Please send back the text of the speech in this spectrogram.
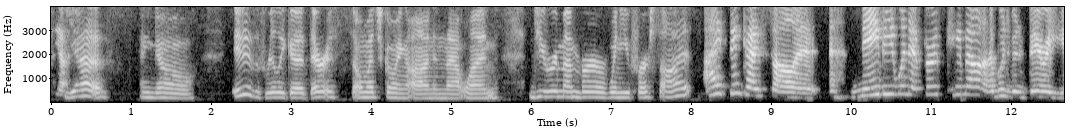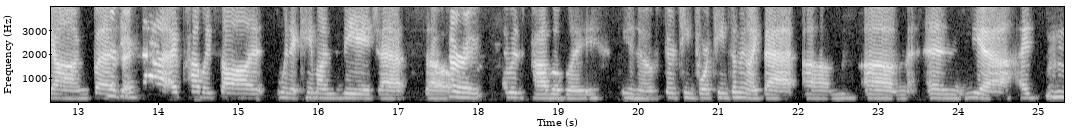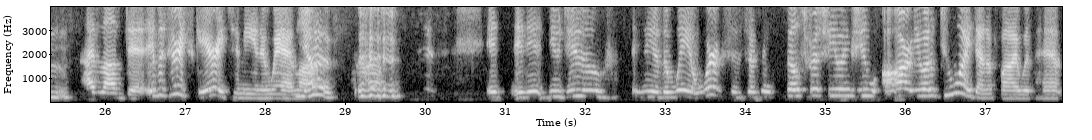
yeah. yes i know it is really good there is so much going on in that one do you remember when you first saw it? I think I saw it maybe when it first came out. I would have been very young, but okay. I probably saw it when it came on VHS. So all right, it was probably you know 13 14 something like that um um and yeah i mm-hmm. i loved it it was very scary to me in a way i loved yes um, it, it, it you do you know the way it works is I think those first viewings you are you do identify with him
